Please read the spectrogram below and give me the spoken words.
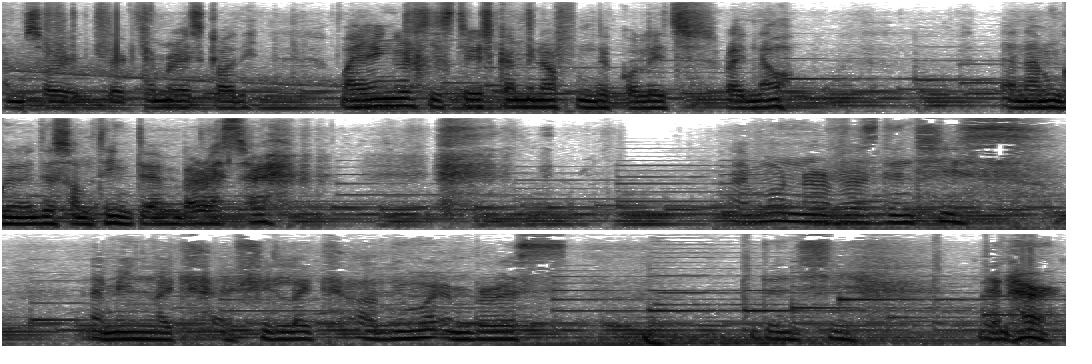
I'm sorry, the camera is cloudy. My younger sister is coming up from the college right now, and I'm gonna do something to embarrass her. More nervous than she is. I mean, like, I feel like I'll be more embarrassed than she, than her.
